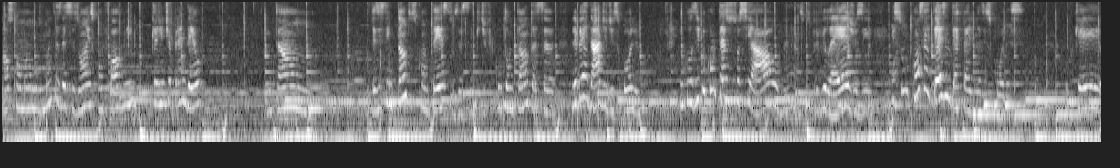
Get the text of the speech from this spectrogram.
nós tomamos muitas decisões conforme que a gente aprendeu. Então, existem tantos contextos assim que dificultam tanto essa liberdade de escolha, inclusive o contexto social, né, os privilégios e isso com certeza interfere nas escolhas, porque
